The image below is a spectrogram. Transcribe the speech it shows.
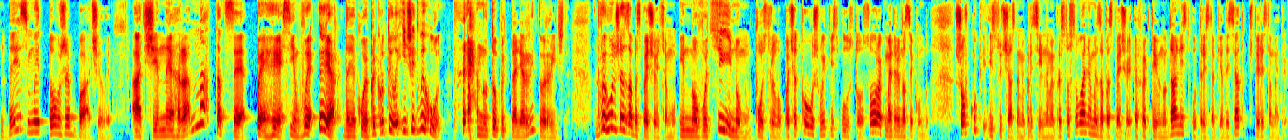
Десь ми то вже бачили. А чи не граната це ПГ-7ВР, до якої прикрутили інший двигун? Ну, то питання риторичне. Двигун же забезпечує цьому інноваційному пострілу початкову швидкість у 140 метрів на секунду, що вкупі із сучасними прицільними пристосуваннями забезпечує ефективну дальність у 350-400 метрів.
